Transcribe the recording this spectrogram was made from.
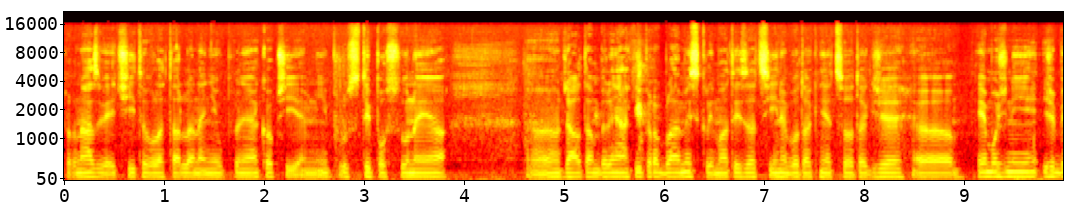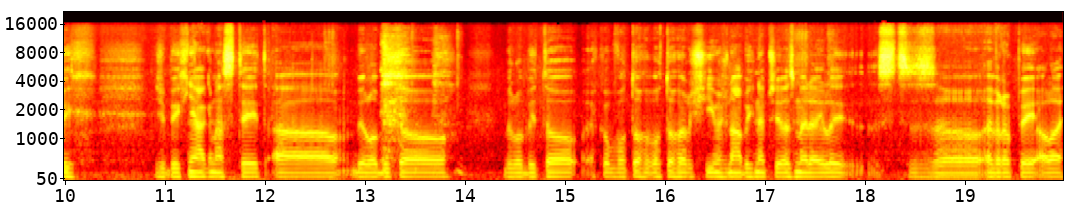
pro nás větší to v letadle není úplně jako příjemný, plus ty posuny a uh, dál tam byly nějaký problémy s klimatizací nebo tak něco, takže uh, je možný, že bych, že bych nějak nastyt a bylo by to bylo by to jako o to, o to horší, možná bych nepřivez medaily z, z Evropy, ale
